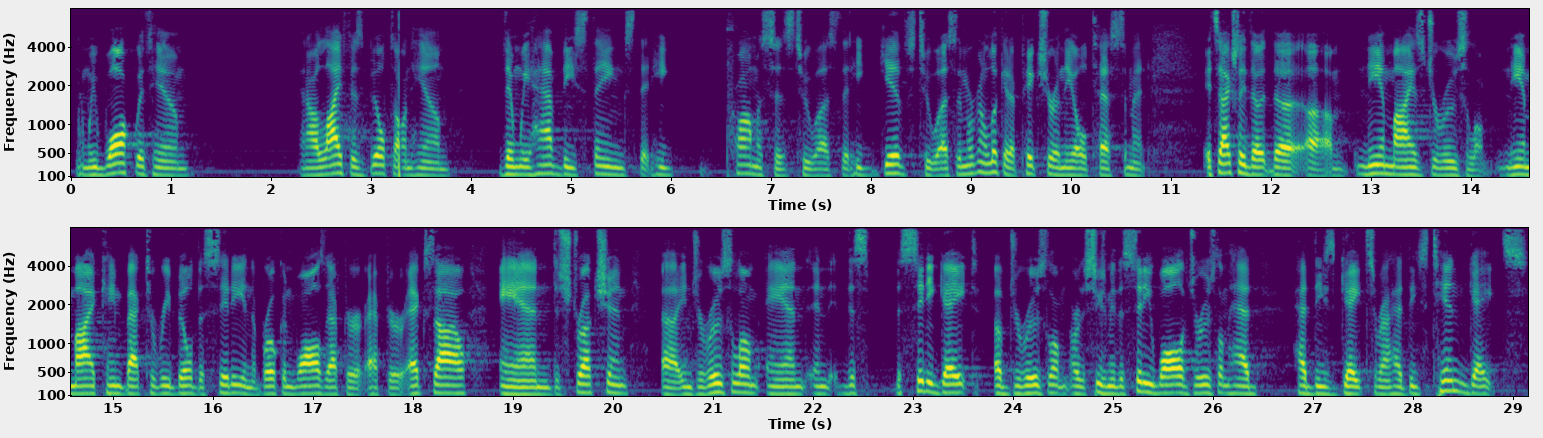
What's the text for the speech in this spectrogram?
and we walk with him, and our life is built on him, then we have these things that he promises to us, that he gives to us. And we're going to look at a picture in the Old Testament. It's actually the, the um, Nehemiah's Jerusalem. Nehemiah came back to rebuild the city and the broken walls after, after exile and destruction uh, in Jerusalem. And, and this, the city gate of Jerusalem, or excuse me, the city wall of Jerusalem had, had these gates around, had these 10 gates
